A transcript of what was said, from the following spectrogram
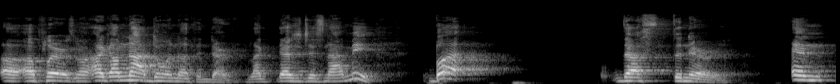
uh, a player is going. Like, I'm not doing nothing dirty. Like, that's just not me. But that's the narrative. And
